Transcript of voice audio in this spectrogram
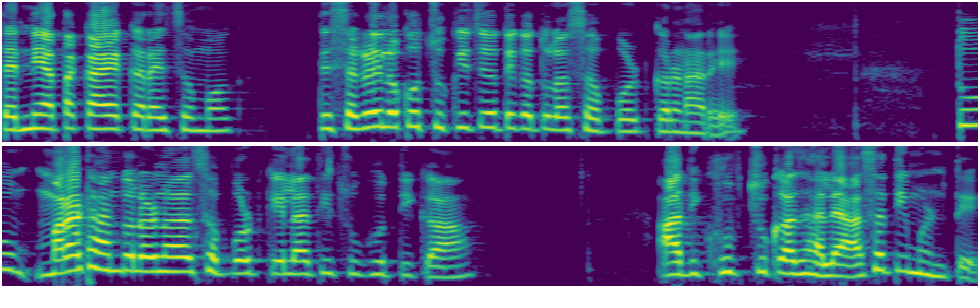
त्यांनी आता काय करायचं मग? ते सगळे लोक चुकीचे होते का तुला सपोर्ट करणारे? तू मराठा आंदोलनाला सपोर्ट केला ती चूक होती का? आधी खूप चुका झाल्या असं ती म्हणते.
